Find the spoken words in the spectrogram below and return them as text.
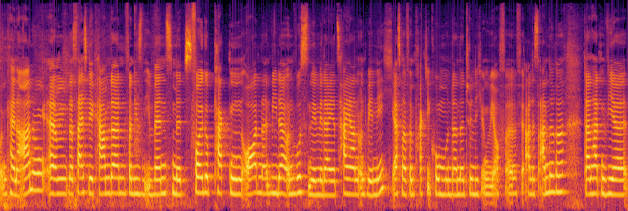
und keine Ahnung. Ähm, das heißt, wir kamen dann von diesen Events mit vollgepackten Ordnern wieder und wussten, wen wir da jetzt heiern und wen nicht. Erstmal für ein Praktikum und dann natürlich irgendwie auch für, für alles andere. Dann hatten wir,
